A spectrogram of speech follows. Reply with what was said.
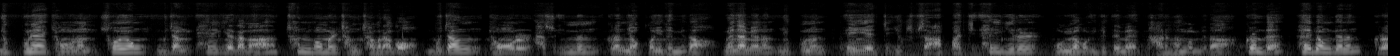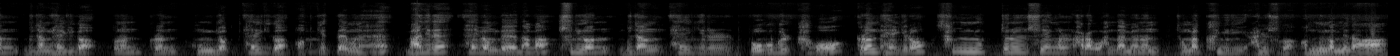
육군의 경우는 소형 무장 헬기에다가 천검을 장착을 하고 무장 엄호를 할 수 있는 그런 여건이 됩니다. 왜냐하면 육군은 AH-64 아파치 헬기를 보유하고 있기 때문에 가능한 겁니다. 그런데 해병대는 그런 무장 헬기가 또는 그런 공격 헬기가 없기 때문에 만일에 해병대에다가 수리원 무장 헬기를 보급을 하고 그런 헬기로 상륙전을 수행을 하라고 한다면 정말 큰일이 아닐 수가 없는 겁니다.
